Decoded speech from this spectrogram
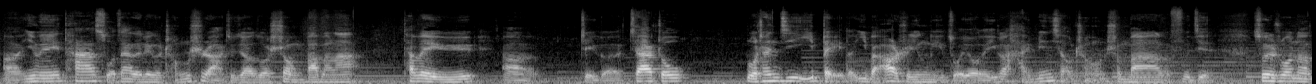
啊，因为它所在的这个城市啊，就叫做圣巴巴拉，它位于啊这个加州洛杉矶以北的一百二十英里左右的一个海滨小城圣巴拉的附近，所以说呢，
